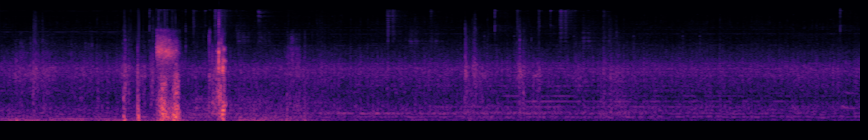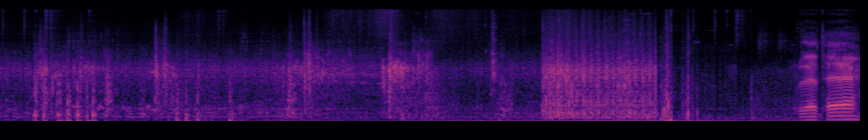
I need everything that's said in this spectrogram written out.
They're there.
